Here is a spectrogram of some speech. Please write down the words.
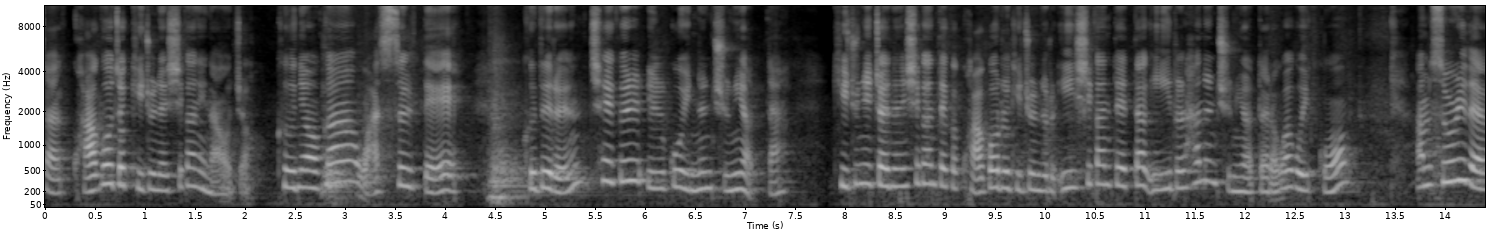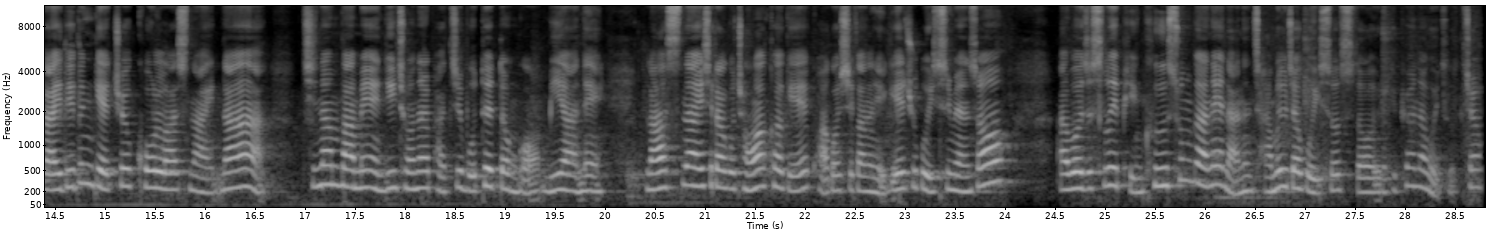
자 과거적 기준의 시간이 나오죠. 그녀가 왔을 때 그들은 책을 읽고 있는 중이었다. 기준이 짜는 시간대가 과거를 기준으로 이 시간대에 딱 이 일을 하는 중이었다라고 하고 있고 I'm sorry that I didn't get your call last night. 나 지난밤에 네 전화를 받지 못했던 거 미안해. last night이라고 정확하게 과거 시간을 얘기해 주고 있으면서 I was sleeping. 그 순간에 나는 잠을 자고 있었어. 이렇게 표현하고 있었죠.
